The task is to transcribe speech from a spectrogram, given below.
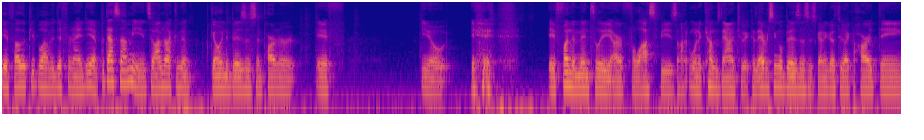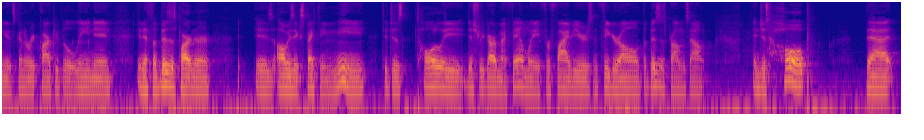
if other people have a different idea, but that's not me, and so I'm not going to go into business and partner if you know if, if fundamentally our philosophies on when it comes down to it, because every single business is going to go through like a hard thing, it's going to require people to lean in, and if a business partner is always expecting me to just totally disregard my family for five years and figure all the business problems out and just hope that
